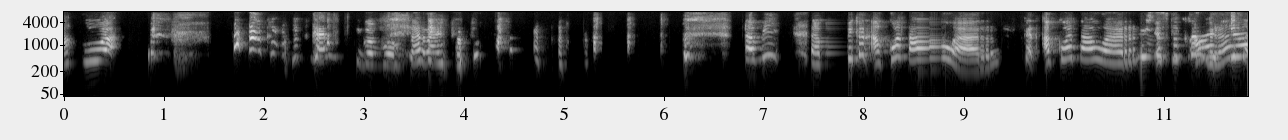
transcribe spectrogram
Aqua. kan gue bongkar aja. tapi tapi kan aku tawar kan aku tawar es kiko kan berasa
